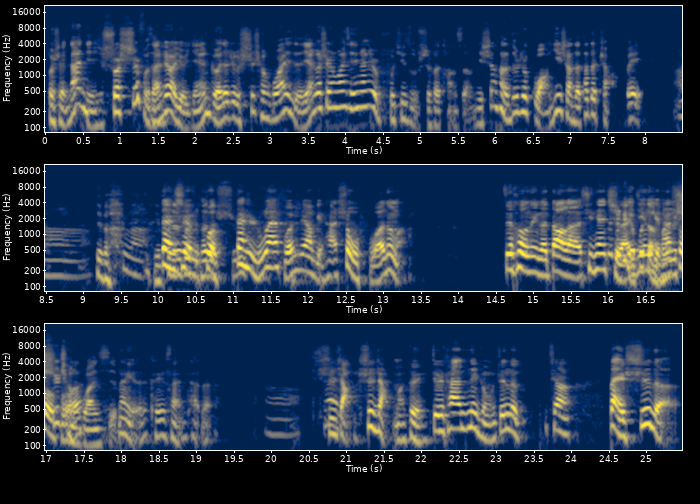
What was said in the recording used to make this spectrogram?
不是，那你说师傅，咱是要有严格的这个师承关系的，严格师承关系应该就是菩提祖师和唐僧，你剩下的都是广义上的他的长辈，啊，对吧？是吗？但是不但是如来佛是要给他授佛的嘛。最后那个到了西天取来经给他授师承佛，关系。那也可以算是他的啊，师长，师长嘛，对，就是他那种真的像拜师的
